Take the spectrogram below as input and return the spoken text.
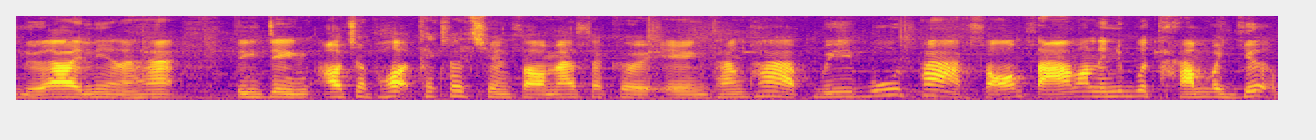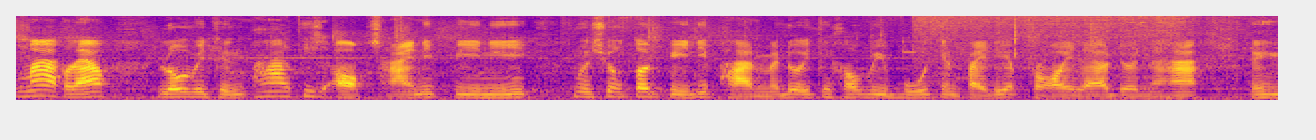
หรืออะไรเนี่ยนะฮะ จริงๆ เอาเฉพาะ Texas Chainsaw Massacre เองทั้งภาพ Reboot ภาค 2 3 อะไรนี่ก็ทำมาเยอะมากแล้ว รวมไปถึงภาคที่จะออกฉายในปีนี้ เมื่อช่วงต้นปีที่ผ่านมาด้วยที่เขา Reboot กันไปเรียบร้อยแล้วด้วยนะฮะจ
